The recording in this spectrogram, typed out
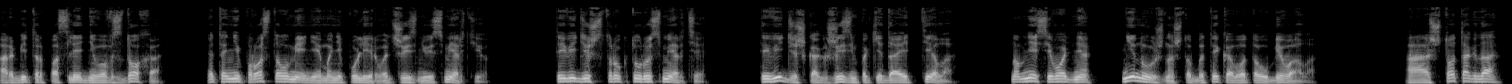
Арбитр последнего вздоха — это не просто умение манипулировать жизнью и смертью. Ты видишь структуру смерти. Ты видишь, как жизнь покидает тело. Но мне сегодня не нужно, чтобы ты кого-то убивала». «А что тогда?»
